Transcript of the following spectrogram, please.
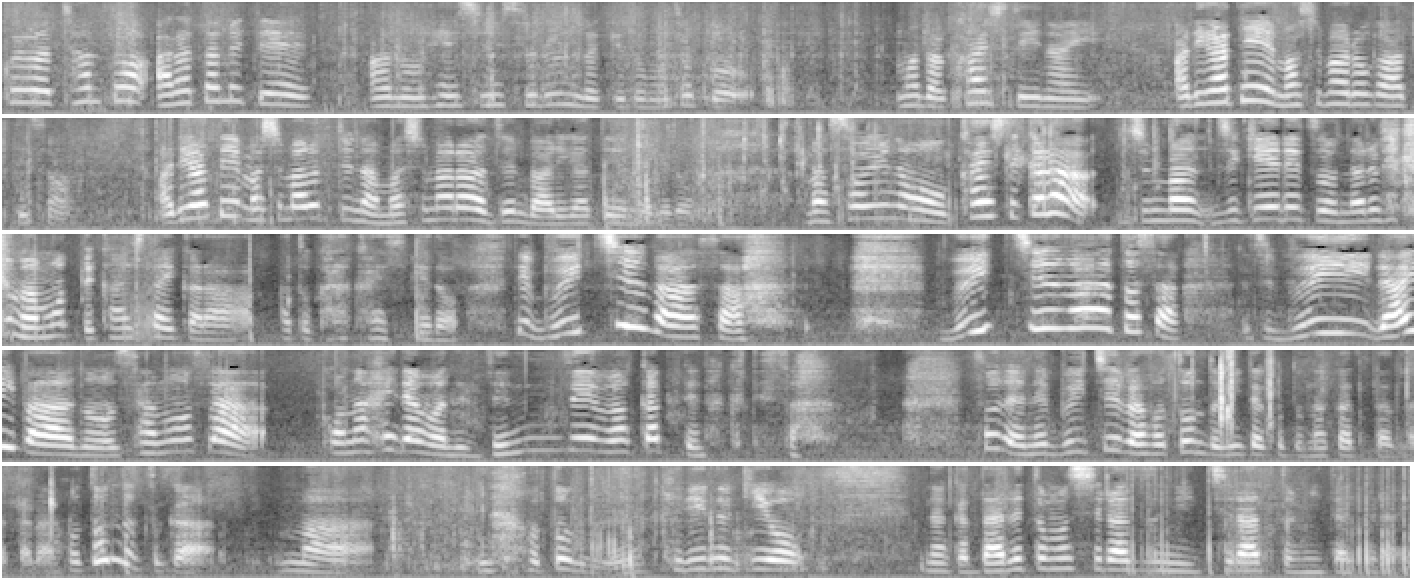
これはちゃんと改めてあの返信するんだけどもちょっとまだ返していないありがてえマシュマロがあってさ。ありがてえマシュマロっていうのはマシュマロは全部ありがてえんだけど。まあそういうのを返してから順番時系列をなるべく守って返したいから後から返すけど。で VTuber さ VTuber とさうち V ライバーの差もさこの間まで全然分かってなくてさ。そうだよね。VTuber ほとんど見たことなかったんだから。ほとんどつかまあ ほとんどね。切り抜きをなんか誰とも知らずにチラッと見たくらい。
